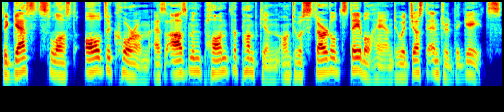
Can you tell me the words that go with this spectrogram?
The guests lost all decorum as Osmond pawned the pumpkin onto a startled stable hand who had just entered the gates,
